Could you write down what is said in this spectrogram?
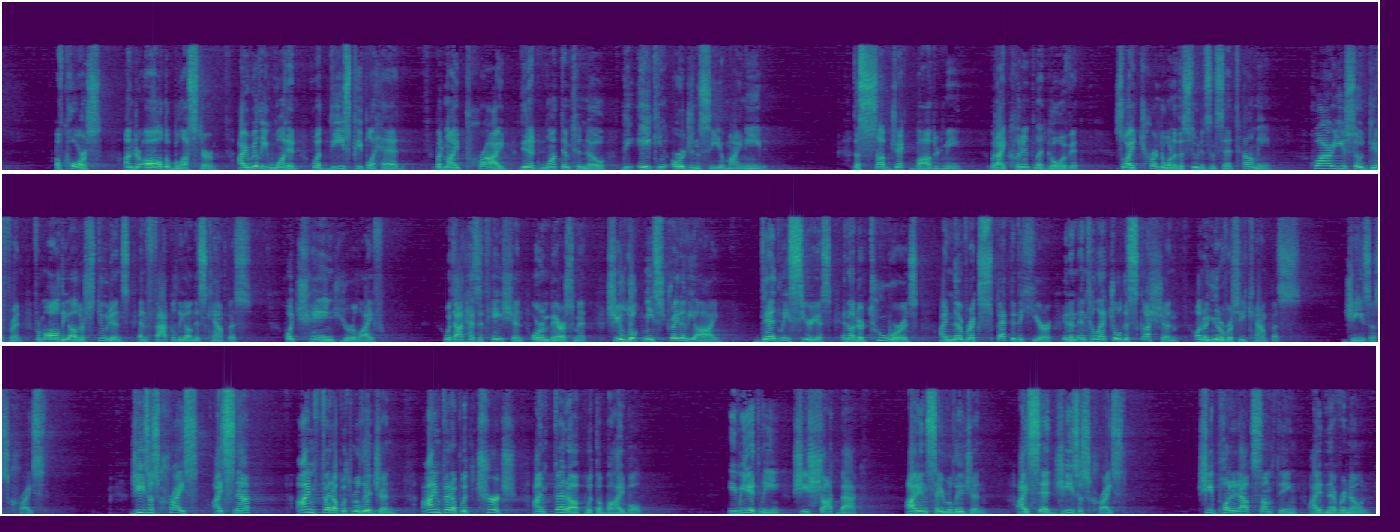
Of course, under all the bluster, I really wanted what these people had, but my pride didn't want them to know the aching urgency of my need. The subject bothered me, but I couldn't let go of it. So I turned to one of the students and said, Tell me, why are you so different from all the other students and faculty on this campus? What changed your life? Without hesitation or embarrassment, she looked me straight in the eye, deadly serious, and uttered two words I never expected to hear in an intellectual discussion on a university campus Jesus Christ. Jesus Christ, I snapped. I'm fed up with religion. I'm fed up with church. I'm fed up with the Bible. Immediately, she shot back. I didn't say religion. I said Jesus Christ. She pointed out something I had never known.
